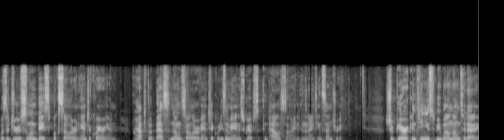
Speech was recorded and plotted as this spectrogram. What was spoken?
was a Jerusalem-based bookseller and antiquarian, perhaps the best-known seller of antiquities and manuscripts in Palestine in the 19th century. Shapira continues to be well known today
